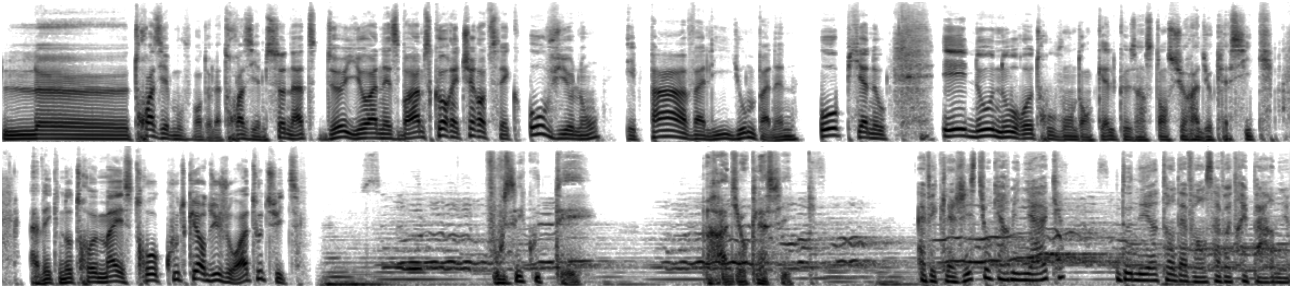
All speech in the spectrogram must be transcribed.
Le troisième mouvement de la troisième sonate de Johannes Brahms, Korechevsek au violon et Paavali Jumpanen au piano. Et nous nous retrouvons dans quelques instants sur Radio Classique avec notre maestro coup de cœur du jour. À tout de suite. Vous écoutez Radio Classique. Avec la gestion Carmignac, donnez un temps d'avance à votre épargne.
